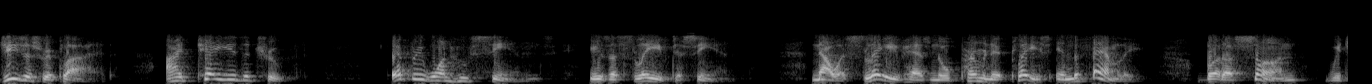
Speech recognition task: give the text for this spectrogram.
Jesus replied, I tell you the truth. Everyone who sins is a slave to sin. Now, a slave has no permanent place in the family, but a son, which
